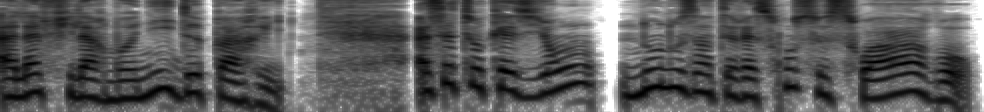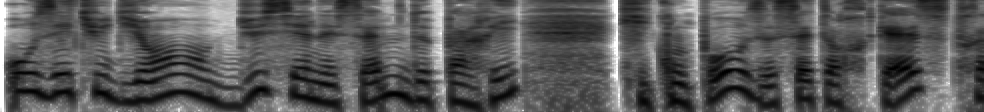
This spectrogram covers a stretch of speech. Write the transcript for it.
à la Philharmonie de Paris. À cette occasion, nous nous intéresserons ce soir aux étudiants du CNSM de Paris qui composent cet orchestre,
